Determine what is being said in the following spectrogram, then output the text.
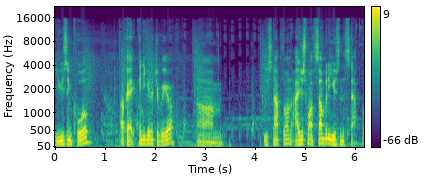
You using cool? Okay, can you give it to Rio? Um, you snap the one? I just want somebody using the Snapthorn.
